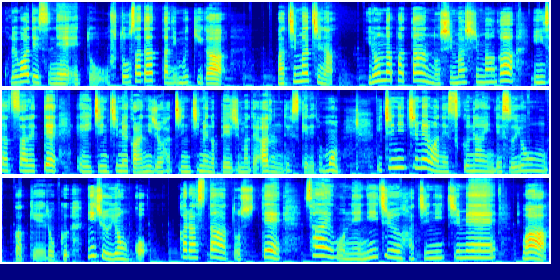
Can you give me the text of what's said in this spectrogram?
これはですね、えっと、太さだったり向きがまちまちないろんなパターンのしましまが印刷されて1日目から28日目のページまであるんですけれども1日目はね少ないんです。4×624 個からスタートして最後ね28日目は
